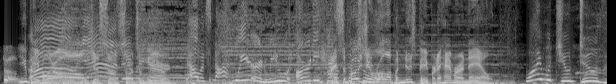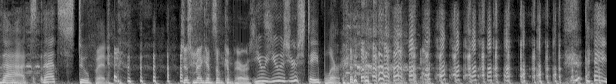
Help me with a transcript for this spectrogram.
spoon. You people are all Oh, just so sorts of go. weird. No, it's not weird. We already have. I the suppose you roll up a newspaper to hammer a nail. Why would you do that? That's stupid. Just making some comparisons. You use your stapler. hey,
